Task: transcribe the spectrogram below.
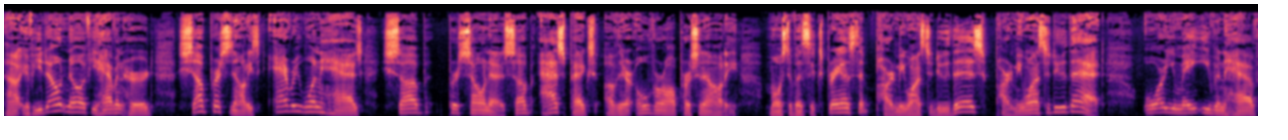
Now, if you don't know, if you haven't heard, subpersonalities, everyone has sub personas, sub aspects of their overall personality. Most of us experience that part of me wants to do this, part of me wants to do that. Or you may even have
